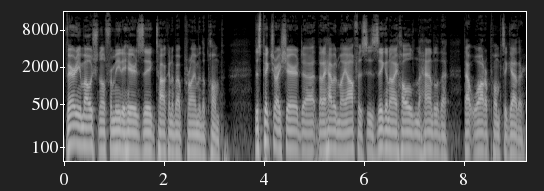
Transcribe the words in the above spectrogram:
Very emotional for me to hear Zig talking about priming the pump. This picture I shared uh, that I have in my office is Zig and I holding the handle of the, that water pump together.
